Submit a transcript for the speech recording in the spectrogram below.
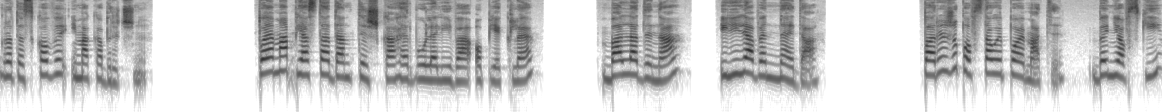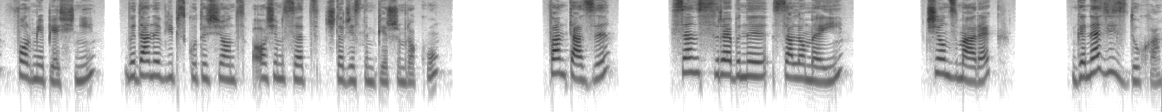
groteskowy i makabryczny. Poema Piasta Dantyszka herbu Leliwa o piekle, Balladyna i Lila Veneda. W Paryżu powstały poematy Beniowski w formie pieśni, wydany w Lipsku 1841 roku, Fantazy, Sen srebrny Salomei, Ksiądz Marek, Genezis ducha.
